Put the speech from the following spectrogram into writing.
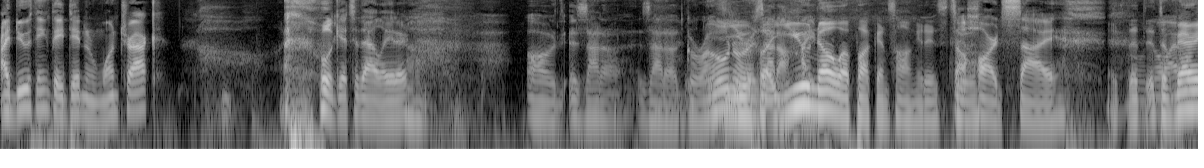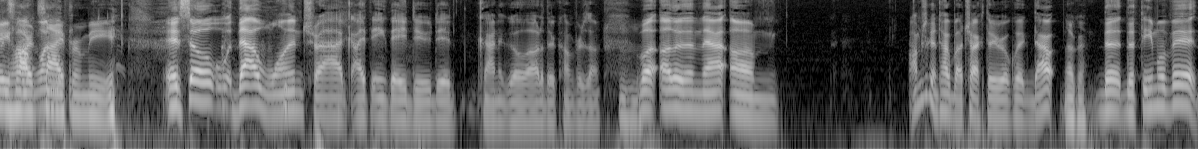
I do think they did in one track. we'll get to that later. Oh, is that a is that a groan you or is that a you hype? know a fucking song it is It's a hard sigh. It's, it's, Oh, it's no, a very it's hard sigh for me. And so that one track, I think they do did kind of go out of their comfort zone. Mhm. But other than that, um, I'm just gonna talk about track three real quick. That Okay. the the theme of it,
